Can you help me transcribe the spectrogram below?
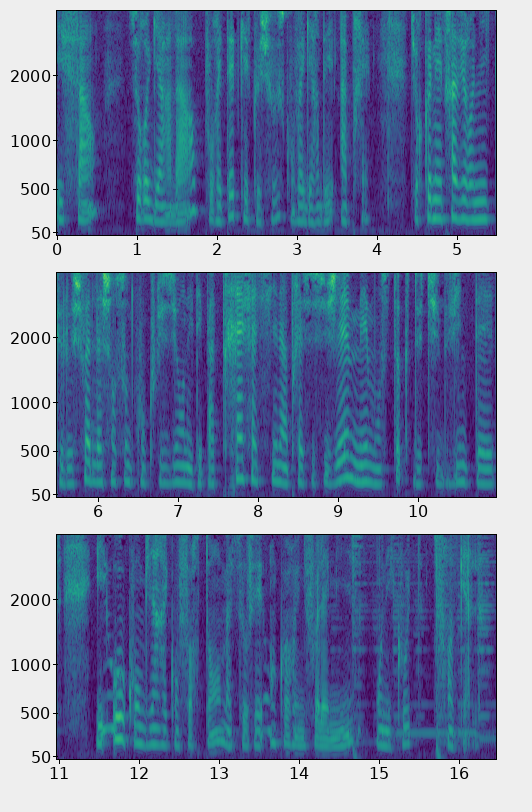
et ça, ce regard-là pourrait être quelque chose qu'on va garder après. Tu reconnaîtras, Véronique, que le choix de la chanson de conclusion n'était pas très facile après ce sujet, mais mon stock de tubes vintage et ô combien réconfortant m'a sauvé encore une fois la mise. On écoute France Gall.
